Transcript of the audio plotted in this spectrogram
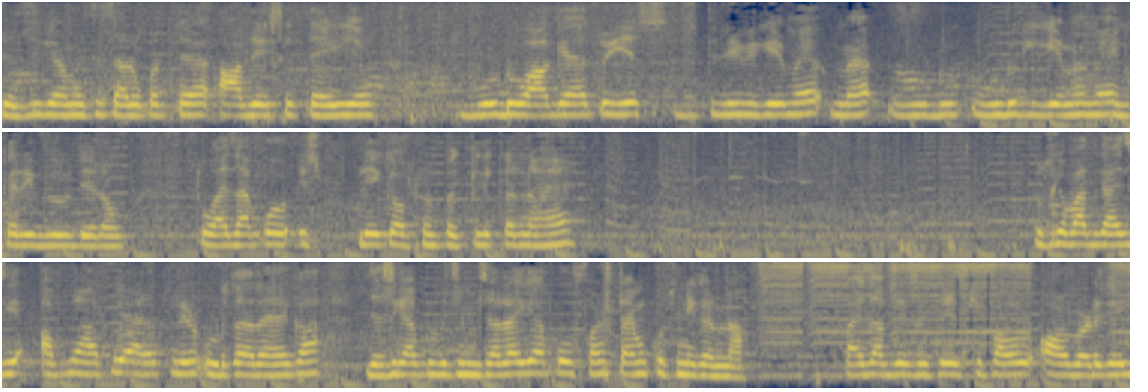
जैसे कि हम इसे चालू करते हैं, आप देख सकते हैं ये वुडू आ गया है। तो ये जितनी भी गेम है, मैं वुडू वुडू की गेम है, मैं इनका रिव्यू दे रहा हूँ। तो वाइज आपको इस प्ले के ऑप्शन पर क्लिक करना है। उसके बाद गाइज़ ये अपने आप ही एरोप्लेन उड़ता रहेगा। जैसे कि आपके पीछे मिसाल कि आपको फ़र्स्ट टाइम कुछ नहीं करना। गाइज़ आप देख सकते हैं, इसकी पावर और बढ़ गई।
